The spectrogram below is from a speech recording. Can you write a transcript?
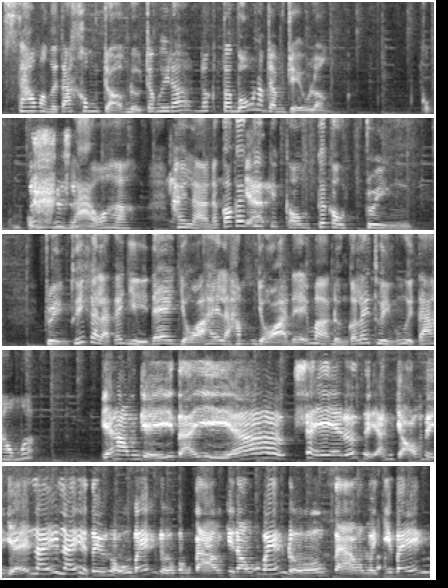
sao mà người ta không trộm được trong khi đó? Nó tới bốn năm trăm triệu lận. Cũng cũng lạ quá ha. Hay là nó có cái Dạ. cái cái câu cái câu truyền truyền thuyết hay là cái gì đe dọa hay là hăm dọa để mà đừng có lấy thuyền của người ta không á? Dạ không chị tại vì á xe đó thì ăn trộm thì dễ lấy lấy thì tiêu thụ bán được còn tàu chứ đâu có bán được. Tàu mà chị bán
